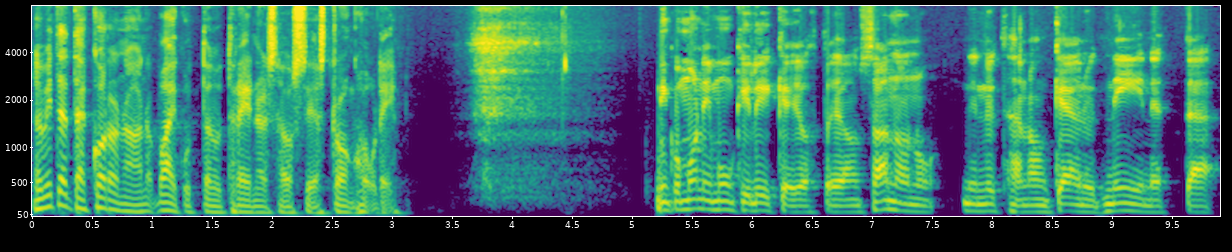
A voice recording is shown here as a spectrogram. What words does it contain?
No miten tämä korona on vaikuttanut Trainers House ja Strongholdiin? Niin kuin moni muukin liikkeenjohtaja on sanonut, niin nythän on käynyt niin, että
